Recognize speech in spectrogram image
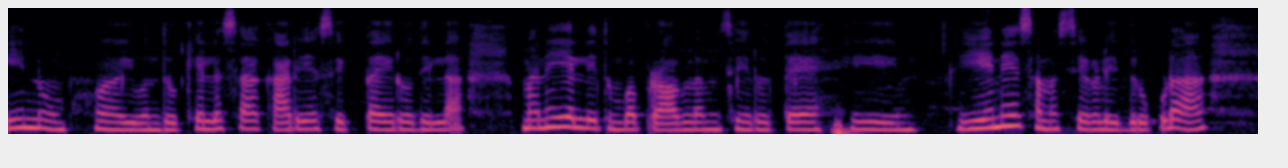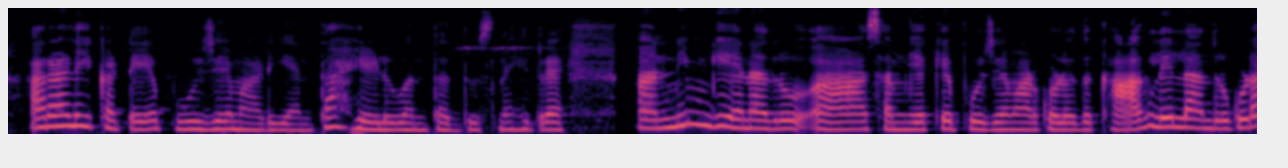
ಏನು ಈ ಒಂದು ಕೆಲಸ ಕಾರ್ಯ ಸಿಗ್ತಾ ಇರೋದಿಲ್ಲ, ಮನೆಯಲ್ಲಿ ತುಂಬ ಪ್ರಾಬ್ಲಮ್ಸ್ ಇರುತ್ತೆ, ಈ ಏನೇ ಸಮಸ್ಯೆಗಳಿದ್ದರೂ ಕೂಡ ಅರಳಿ ಕಟ್ಟೆಯ ಪೂಜೆ ಮಾಡಿ ಅಂತ ಹೇಳುವಂಥದ್ದು ಸ್ನೇಹಿತರೆ. ನಿಮಗೆ ಏನಾದರೂ ಆ ಸಮಯಕ್ಕೆ ಪೂಜೆ ಮಾಡ್ಕೊಳ್ಳೋದಕ್ಕಾಗಲಿಲ್ಲ ಅಂದರೂ ಕೂಡ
